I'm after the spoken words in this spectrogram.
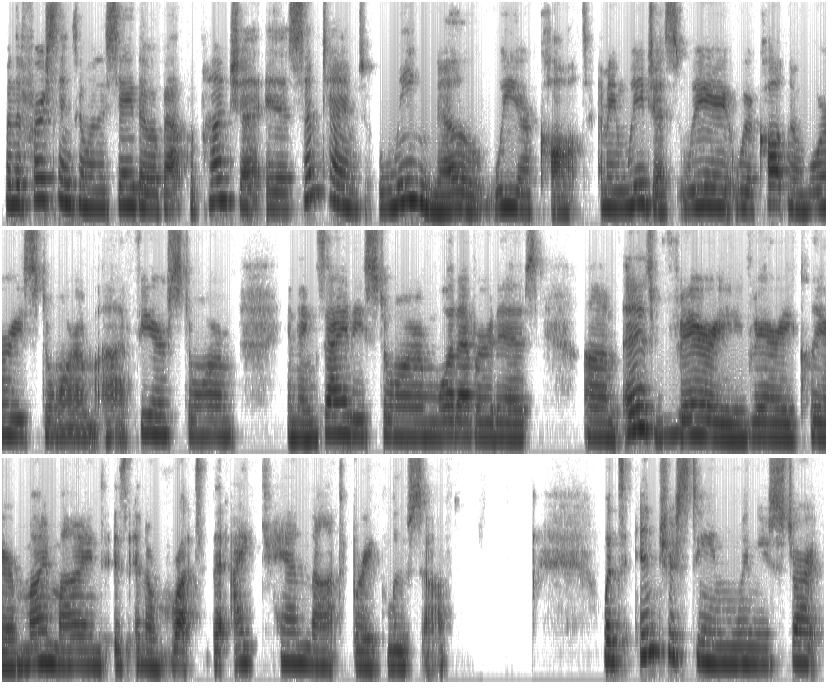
One of the first things I want to say, though, about papancha is sometimes we know we are caught. I mean, we just we're we're caught in a worry storm, a fear storm, an anxiety storm, whatever it is. Um, and it's very, very clear. My mind is in a rut that I cannot break loose of. What's interesting when you start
